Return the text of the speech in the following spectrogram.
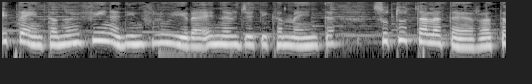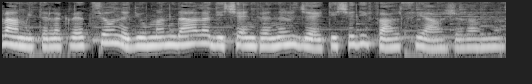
e tentano infine di influire energeticamente su tutta la Terra tramite la creazione di un mandala di centri energetici e di falsi ashram.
